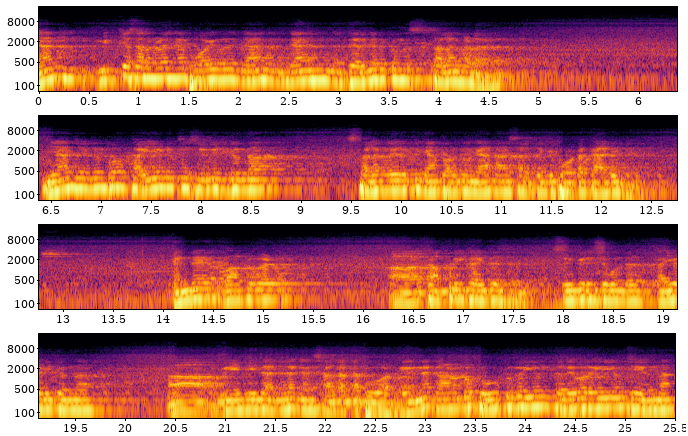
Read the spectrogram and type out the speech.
ഞാൻ മിക്ക സ്ഥലങ്ങളിൽ ഞാൻ പോയത് ഞാൻ ഞാൻ തിരഞ്ഞെടുക്കുന്ന സ്ഥലങ്ങൾ ഞാൻ ചെല്ലുമ്പോൾ കൈയടിച്ച് സ്വീകരിക്കുന്ന സ്ഥലങ്ങളിലേക്ക് ഞാൻ പറഞ്ഞു ഞാൻ ആ സ്ഥലത്തേക്ക് പോകേണ്ട കാര്യമില്ല. എന്റെ വാക്കുകൾ കംപ്ലീറ്റ് ആയിട്ട് സ്വീകരിച്ചുകൊണ്ട് കൈയടിക്കുന്ന വേദിയിലല്ല ഞാൻ സാധാരണ പോവാറ്. എന്നെ കാണുമ്പോൾ തൂക്കുകയും തെറി പറയുകയും ചെയ്യുന്ന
